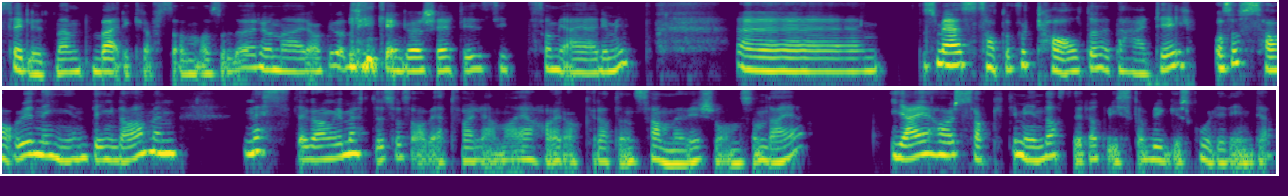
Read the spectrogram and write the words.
selvutnevnt bærekraftsambassadør. Hun er akkurat like engasjert i sitt som jeg er i mitt. Uh, som jeg satt og fortalte dette her til. Og så sa hun ingenting da, men neste gang vi møttes, så sa vi at Lena, jeg har akkurat den samme visjonen som deg. Jeg har sagt til min datter at vi skal bygge skoler i India.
